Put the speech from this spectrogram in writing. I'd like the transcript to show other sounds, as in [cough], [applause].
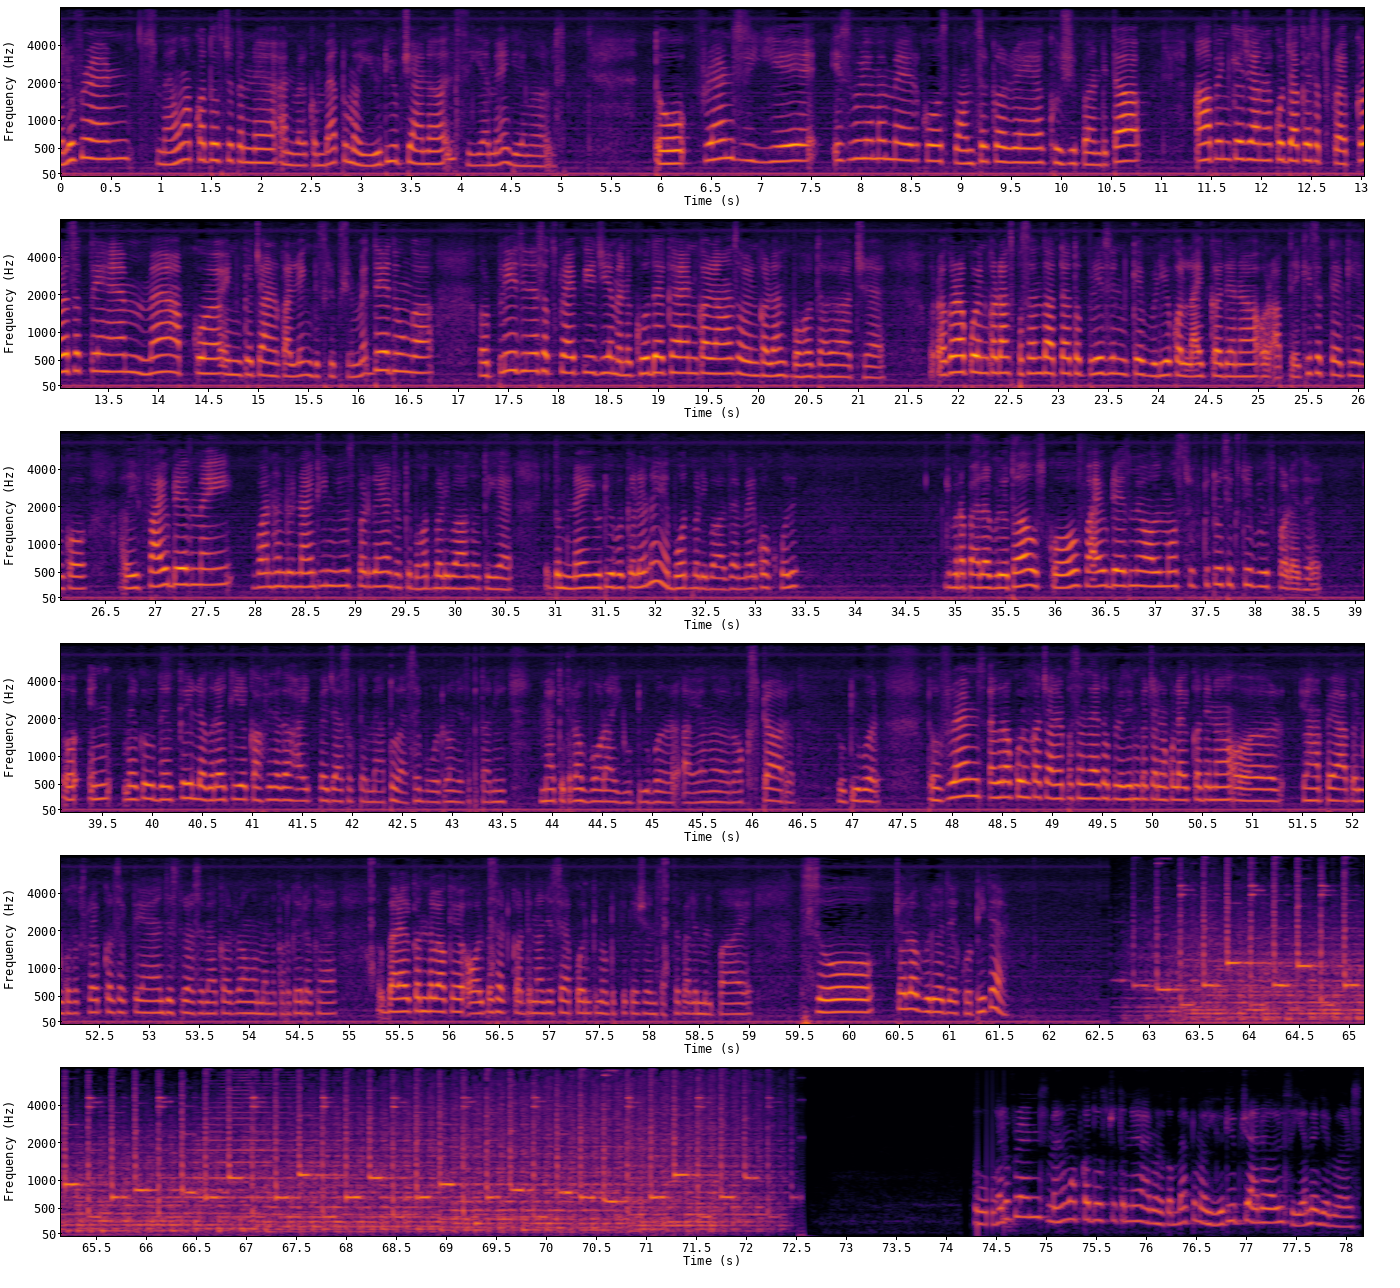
Hello friends मैं हूँ आपका दोस्त Chaitanya and welcome back to my YouTube channel C M A gamers तो फ्रेंड्स ये इस वीडियो में मेरे को स्पॉन्सर कर रहे हैं खुशी पंडिता। आप इनके चैनल को जाकर सब्सक्राइब कर सकते हैं। मैं आपको इनके चैनल का लिंक डिस्क्रिप्शन में दे दूँगा। और प्लीज़ इन्हें सब्सक्राइब कीजिए। मैंने खुद देखा है इनका डांस और इनका डांस बहुत ज़्यादा अच्छा है। और अगर आपको इनका डांस पसंद आता है तो प्लीज़ इनके वीडियो को लाइक कर देना और आप देख ही सकते हैं कि इनको अभी फाइव डेज़ में ही 119 व्यूज़ पड़ गए हैं, जो कि बहुत बड़ी बात होती है। एकदम नए यूट्यूबर के लिए ना, ये बहुत बड़ी बात है। मेरे को खुद, जो मेरा पहला वीडियो था, उसको फाइव डेज़ में almost fifty to sixty views पड़े थे। तो इन, मेरे को देख के ही लग रहा है कि ये काफ़ी ज़्यादा हाइट पे जा सकते हैं। मैं तो ऐसे बोल रहा हूँ, जैसे पता नहीं मैं कितना बड़ा youtuber I am rock star youtuber. तो फ्रेंड्स अगर आपको इनका चैनल पसंद आए तो प्लीज़ इनके चैनल को लाइक कर देना और यहाँ पे आप इनको सब्सक्राइब कर सकते हैं जिस तरह से मैं कर रहा हूँ मैंने करके रखा है। और बेल आइकन दबा के ऑल पे सेट कर देना जिससे आपको इनकी नोटिफिकेशन सबसे पहले मिल पाए। सो so, चलो वीडियो देखो ठीक है? हेलो फ्रेंड्स मैं हूँ आपका दोस्त Chaitanya and welcome back to my YouTube channel C M A gamers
